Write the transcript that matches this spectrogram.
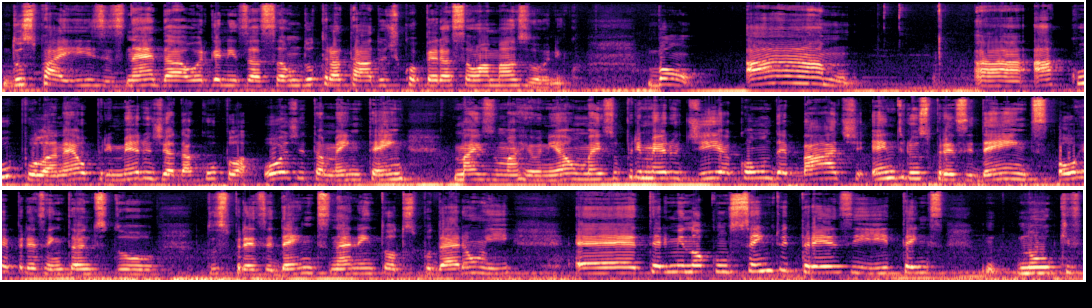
dos países, né, da organização do Tratado de Cooperação Amazônico. Bom, a a, a cúpula, né, o primeiro dia da cúpula, hoje também tem mais uma reunião, mas o primeiro dia com um debate entre os presidentes ou representantes do, dos presidentes, né, nem todos puderam ir, é, terminou com 113 itens no que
